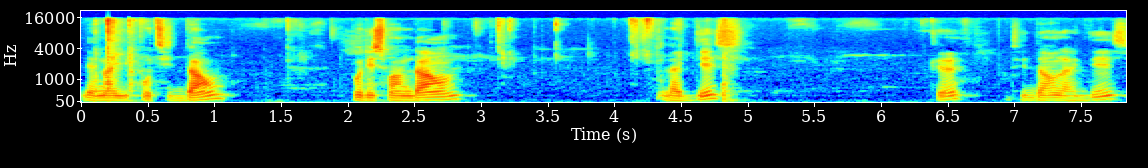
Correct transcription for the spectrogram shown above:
then now you put it down. Put this one down like this. Okay put it down like this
